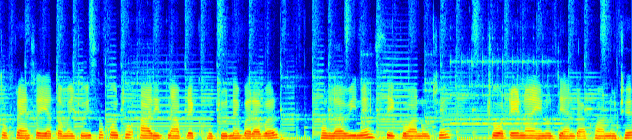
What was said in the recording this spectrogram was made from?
તો ફ્રેન્ડ્સ અહીંયા તમે જોઈ શકો છો, આ રીતના આપણે ખજૂરને બરાબર હલાવીને શેકવાનું છે. ચોટે ના એનું ધ્યાન રાખવાનું છે.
